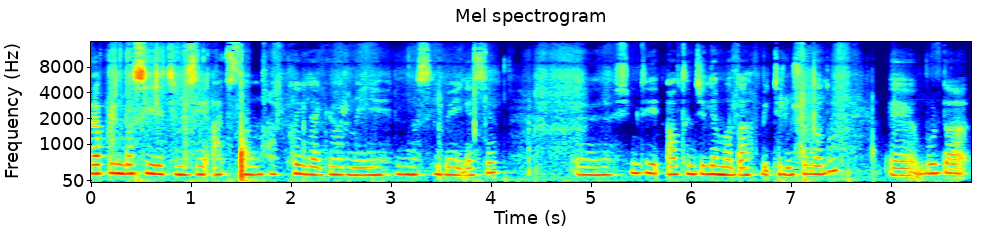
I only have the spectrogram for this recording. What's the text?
Rabbim basiretimizi açsın, hakkıyla görmeyi nasip eylesin. Ee, şimdi 6. lemada bitirmiş olalım. Ee, burada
